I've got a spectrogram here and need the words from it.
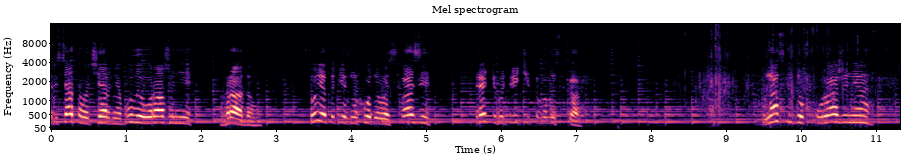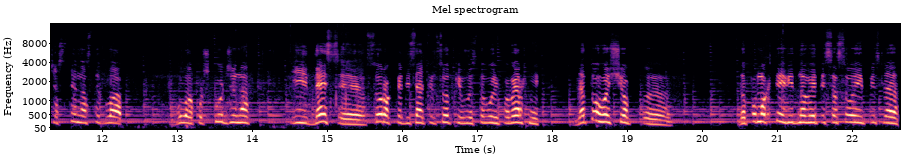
30 червня були уражені градом. Соя тоді знаходилась в фазі третього трічатого листка. Внаслідок ураження частина стебла була пошкоджена і десь е, 40-50% листової поверхні для того, щоб е, допомогти відновитися сої після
